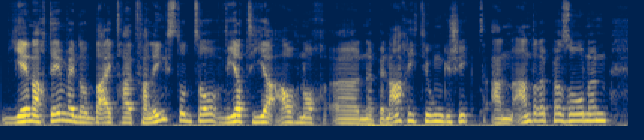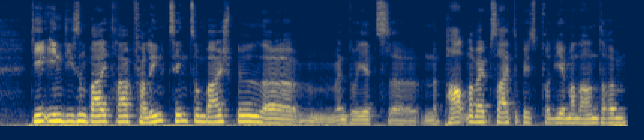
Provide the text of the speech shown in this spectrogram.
Je nachdem, wenn du einen Beitrag verlinkst und so, wird hier auch noch äh, eine Benachrichtigung geschickt an andere Personen die in diesem Beitrag verlinkt sind zum Beispiel, äh, wenn du jetzt äh, eine Partnerwebseite bist von jemand anderem.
